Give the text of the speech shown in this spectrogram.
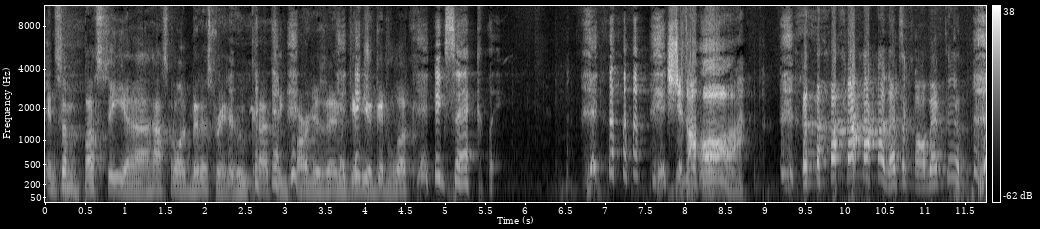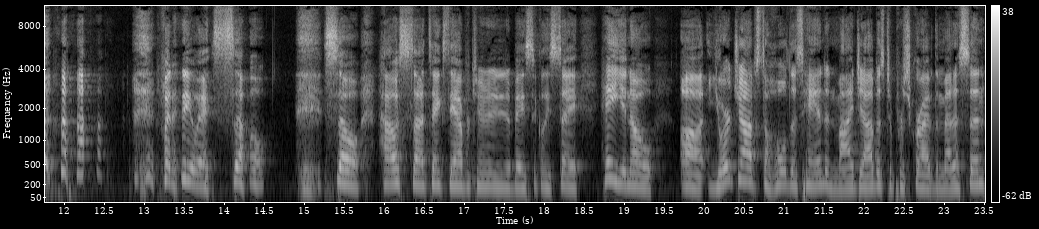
And some busty uh, hospital administrator who constantly barges in, giving you a good look. exactly. She's a whore. That's a callback too. But anyway, so so House uh, takes the opportunity to basically say, "Hey, you know, uh, your job's to hold his hand, and my job is to prescribe the medicine.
